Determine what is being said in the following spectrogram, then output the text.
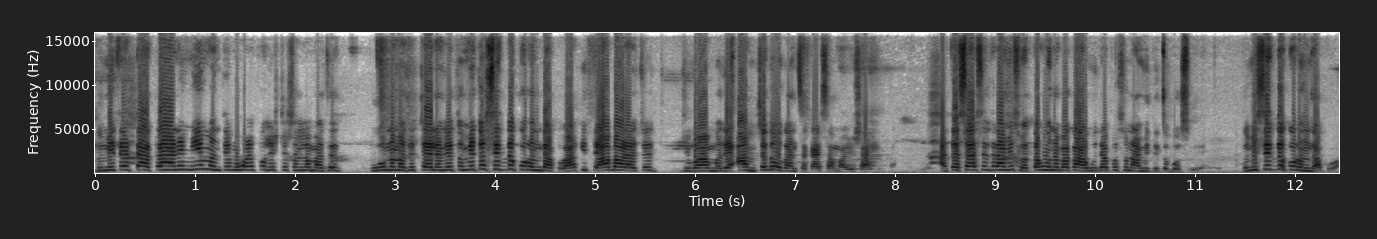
तुम्ही ते टाका आणि मी म्हणते मोहोळ पोलीस स्टेशनला माझं पूर्ण माझं चॅलेंज आहे. तुम्ही तो सिद्ध करून दाखवा की त्या बाळाच्या जीवामध्ये आमच्या दोघांचा काय समावेश आहे का? आणि तसं असेल तर आम्ही स्वतःहून बघा. उद्यापासून आम्ही तिथं बसूया. तुम्ही सिद्ध करून दाखवा.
